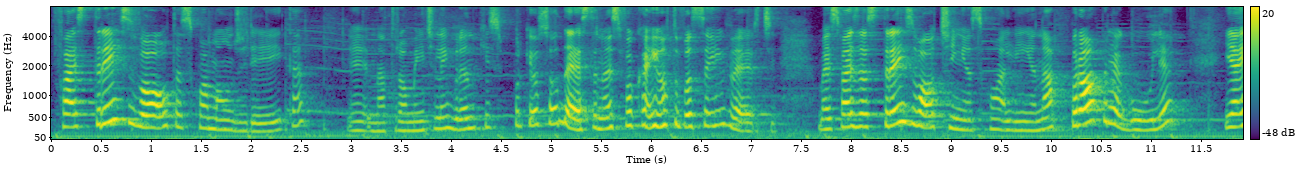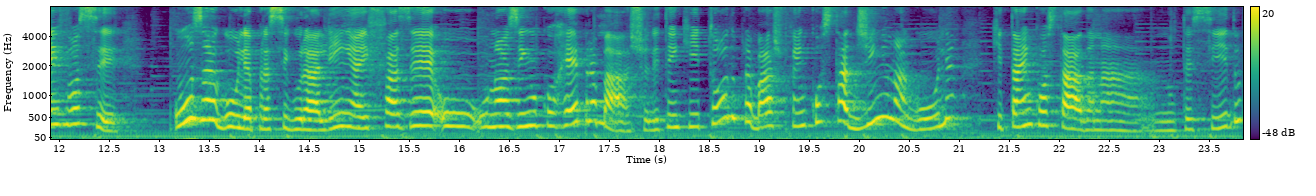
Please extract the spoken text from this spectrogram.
faz três voltas com a mão direita, é, naturalmente lembrando que isso porque eu sou destra, né? Se for canhoto você inverte. Mas faz as três voltinhas com a linha na própria agulha. E aí você usa a agulha para segurar a linha e fazer o, o nozinho correr para baixo. Ele tem que ir todo para baixo, ficar encostadinho na agulha, que está encostada na, no tecido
